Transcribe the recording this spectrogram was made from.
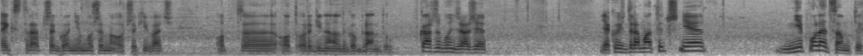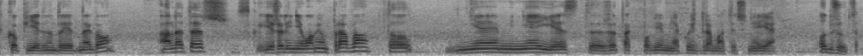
ekstra, czego nie możemy oczekiwać od, e, od oryginalnego brandu. W każdym bądź razie jakoś dramatycznie nie polecam tych kopii jeden do jednego, ale też jeżeli nie łamią prawa, to nie mnie jest, że tak powiem, jakoś dramatycznie je odrzucać.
